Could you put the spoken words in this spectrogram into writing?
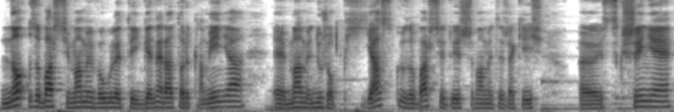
No, zobaczcie, mamy w ogóle tutaj generator kamienia, y, mamy dużo piasku, zobaczcie, tu jeszcze mamy też jakieś y, skrzynie,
